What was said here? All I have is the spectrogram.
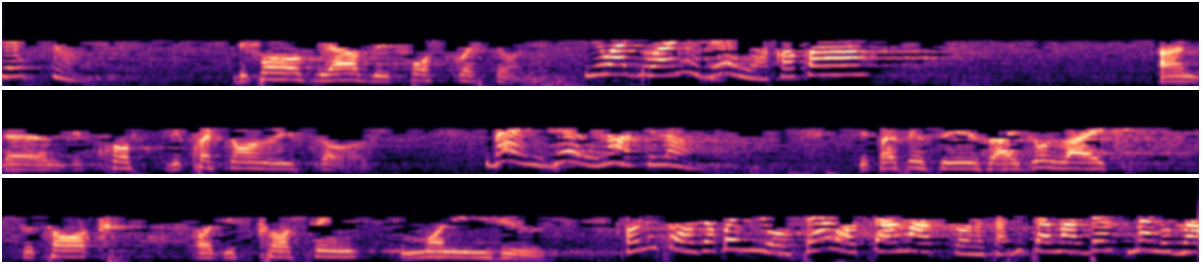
Jésù. Before us we have the first question. Níwájú wa ní ìbéèrè àkọ́kọ́. And um, the, cost, the question is thus. Báyìí ni ìbéèrè náà ti lọ. The person says, I don't like to talk or discussing money issues. Oníṣòwò sọ pé mi ò fẹ́ràn tá a máa sọ̀rọ̀ tàbí tá a máa bẹ́ mẹ́nu bà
